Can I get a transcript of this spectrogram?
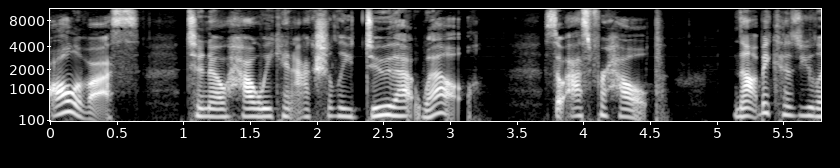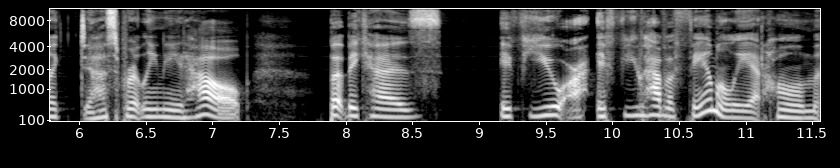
all of us to know how we can actually do that well. So ask for help, not because you like desperately need help, but because if you are if you have a family at home,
